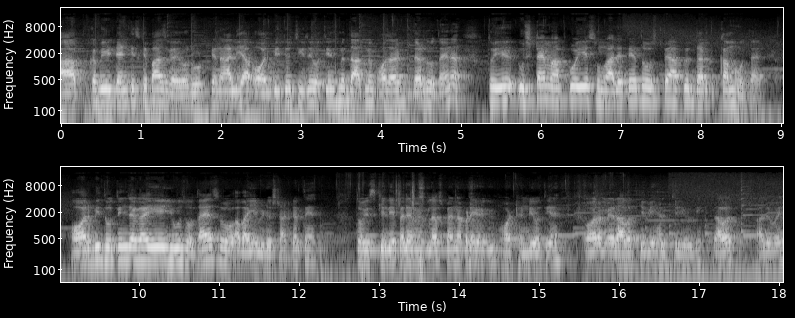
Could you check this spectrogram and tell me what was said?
आप कभी डेंटिस्ट के पास गए हो रूट कैनाल या और भी जो चीज़ें होती हैं, इसमें दांत में बहुत ज़्यादा दर्द होता है ना तो ये उस टाइम आपको ये सुंगा देते हैं तो उस पर आपको दर्द कम होता है। और भी दो तीन जगह ये यूज़ होता है सो अब आइए वीडियो स्टार्ट करते हैं। तो इसके लिए पहले हमें ग्लव्स पहनना पड़ेगा, क्योंकि बहुत ठंडी होती है, और हमें रावत की भी हेल्प चाहिए होगी। रावत, आ जाओ भाई।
